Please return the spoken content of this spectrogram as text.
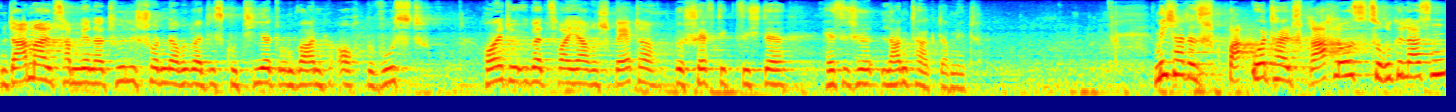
Und damals haben wir natürlich schon darüber diskutiert und waren auch bewusst. Heute, über zwei Jahre später, beschäftigt sich der Hessische Landtag damit. Mich hat das Urteil sprachlos zurückgelassen.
